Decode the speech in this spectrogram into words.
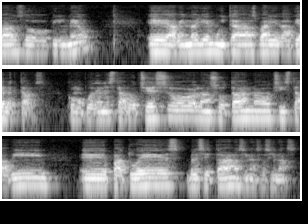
vals do Pirineo, eh, habéndolle moitas variedades dialectales, como pueden estar o cheso, lansotano, eh, patués, bresetán, asinas, asinas.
